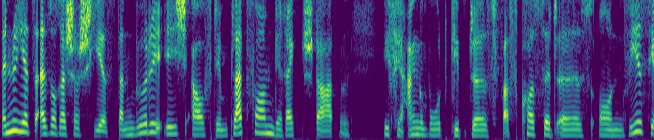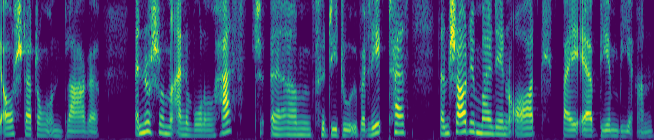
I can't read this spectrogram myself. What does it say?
Wenn du jetzt also recherchierst, dann würde ich auf den Plattformen direkt starten. Wie viel Angebot gibt es, was kostet es und wie ist die Ausstattung und Lage? Wenn du schon eine Wohnung hast, ähm, für die du überlegt hast, dann schau dir mal den Ort bei Airbnb an.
